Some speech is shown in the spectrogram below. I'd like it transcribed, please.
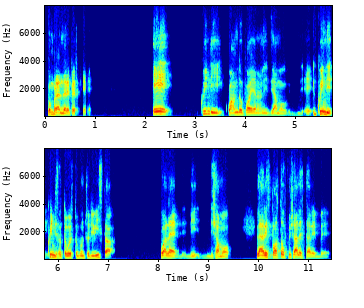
comprendere perché. E quindi quando poi analizziamo, quindi, quindi sotto questo punto di vista, qual è, di, diciamo, la risposta ufficiale sarebbe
